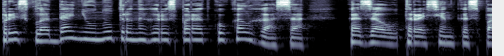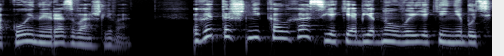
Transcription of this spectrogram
пры складанні ўнутранага распарадку калгаса, казаў Тарасенко спакойна і разважліва. Гэта ж не калгас, які аб'ядноўвае які-небудзь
